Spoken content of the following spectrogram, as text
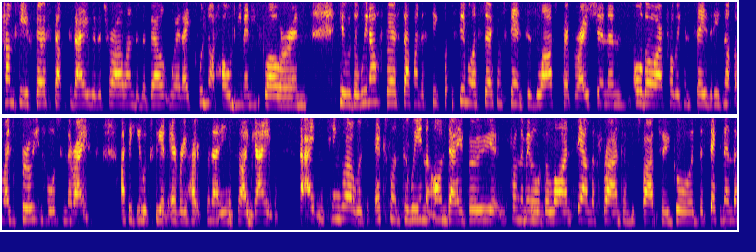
comes here first up today with a trial under the belt where they could not hold him any slower, and he was a winner first up under similar circumstances last preparation. And although I probably can see that he's not the most brilliant horse in the race, I think he looks to get every hope from that inside gate. And Tingler was excellent to win on debut from the middle of the line, found the front and was far too good. The second and the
